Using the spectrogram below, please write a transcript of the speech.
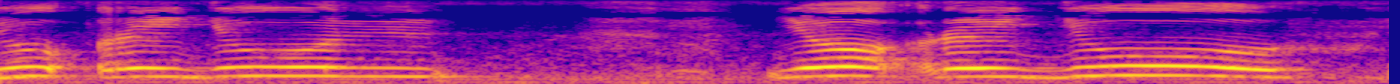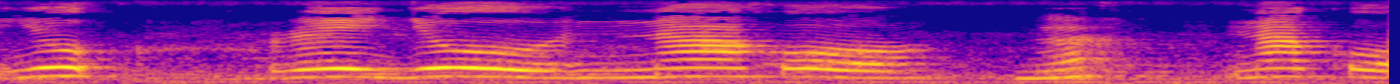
Yu'riju Yu'riju Yu'riju na ako. Na? Na ako.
